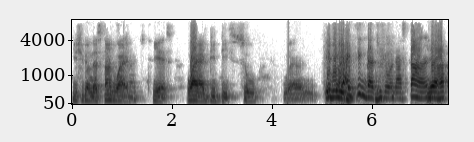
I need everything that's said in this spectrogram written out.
You should understand why I, yes, why I did this. So well, even Well, I think that you should understand. yeah,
